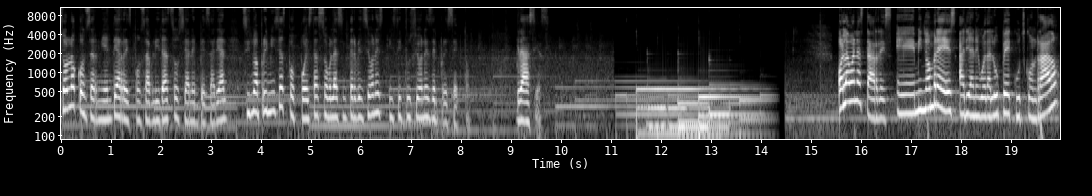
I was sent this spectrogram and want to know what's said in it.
son lo concerniente a responsabilidad social empresarial, sino a primicias propuestas sobre las intervenciones instituciones del precepto. Gracias. Hola, buenas tardes. Eh, mi nombre es Ariane Guadalupe Cutz Conrado.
